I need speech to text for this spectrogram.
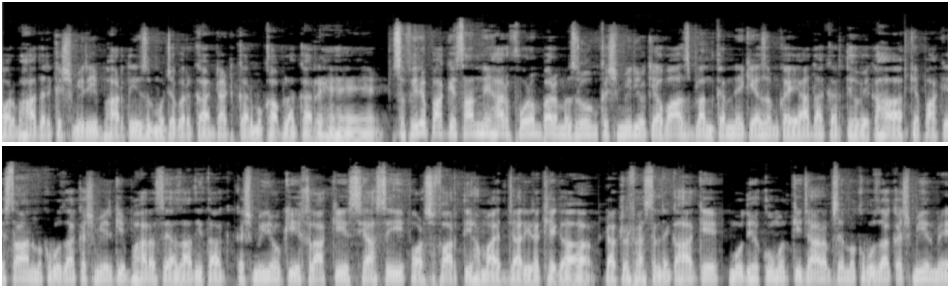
और बहादुर कश्मीरी भारतीय जुल्म जबर का डट कर मुकाबला कर रहे हैं। सफीर पाकिस्तान ने हर फोरम पर मजलूम कश्मीरियों की आवाज़ बुलंद करने के अजम का अदा करते हुए कहा कि पाकिस्तान मकबूजा कश्मीर की भारत से आज़ादी तक कश्मीरियों की अखलाकी सियासी और सफारती हमायत जारी रखेगा डॉक्टर फैसल ने कहा कि मोदी हुकूमत की जानब से मकबूजा कश्मीर में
